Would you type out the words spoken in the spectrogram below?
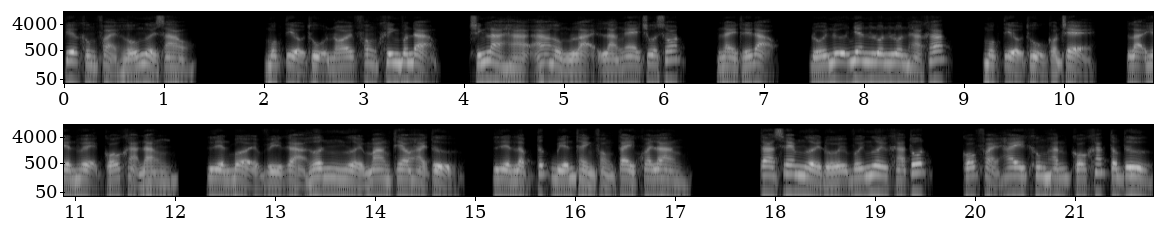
kia không phải hố người sao. Mục tiểu thụ nói phong khinh vân đạm, chính là Hà A Hồng lại là nghe chua sót, này thế đạo, đối nữ nhân luôn luôn hà khắc, Mục tiểu thụ còn trẻ, lại hiền huệ có khả năng, liền bởi vì gả hơn người mang theo hài tử, liền lập tức biến thành phỏng tay khoai lang. Ta xem người đối với ngươi khá tốt, có phải hay không hắn có khác tâm tư,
